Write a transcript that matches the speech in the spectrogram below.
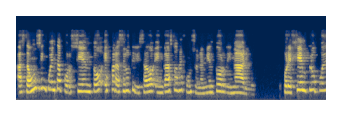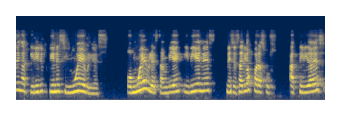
Hasta un 50% es para ser utilizado en gastos de funcionamiento ordinario. Por ejemplo, pueden adquirir bienes inmuebles, o muebles también y bienes necesarios para sus actividades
